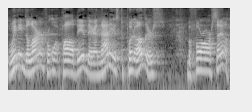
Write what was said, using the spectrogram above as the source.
We need to learn from what Paul did there, and that is to put others before ourselves.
